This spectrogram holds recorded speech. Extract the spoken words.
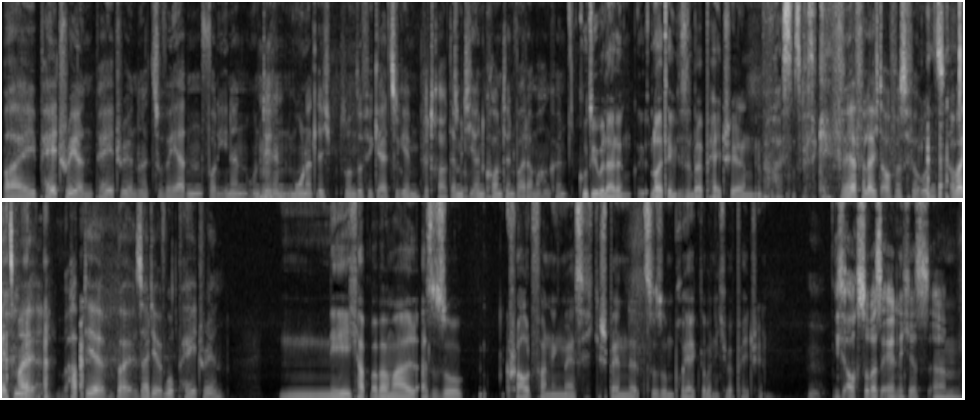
bei Patreon, Patreon halt zu werden von ihnen und Mhm. denen monatlich so und so viel Geld zu geben, Betrag damit die ihren ja. Content weitermachen können. Gute Überleitung. Leute, wir sind bei Patreon. Überweisen uns bitte Geld. Wäre vielleicht auch was für uns. Aber jetzt mal, habt ihr, bei, seid ihr irgendwo Patreon? Nee, ich habe aber mal, also so Crowdfunding-mäßig gespendet zu so einem Projekt, aber nicht über Patreon. Ist auch sowas ähnliches, ähm,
